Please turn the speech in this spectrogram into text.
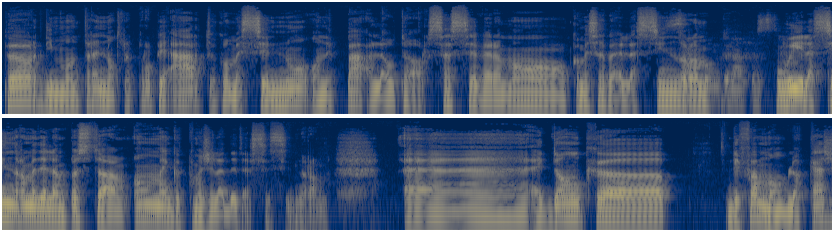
peur de montrer notre propre art comme si nous, on n'est pas à la hauteur. Ça, c'est vraiment, comment ça s'appelle? La syndrome... Oui, la syndrome de l'imposteur. Oh my god, comment je la déteste, ce syndrome. Euh, et donc, euh, des fois, mon blocage,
